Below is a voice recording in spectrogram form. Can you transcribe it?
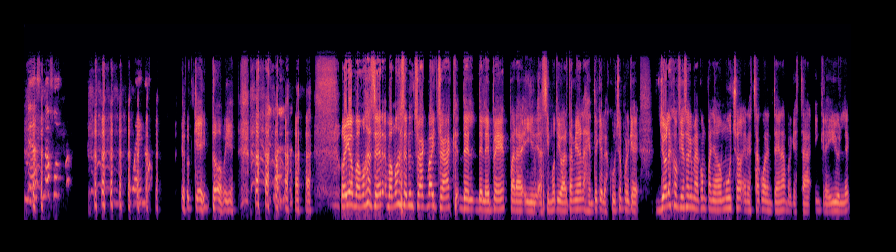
¿me das una foto? Bueno, Ok, todo bien. Oigan, vamos a hacer, vamos a hacer un track by track del, del EP para y así motivar también a la gente que lo escucha, porque yo les confieso que me ha acompañado mucho en esta cuarentena porque está increíble.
